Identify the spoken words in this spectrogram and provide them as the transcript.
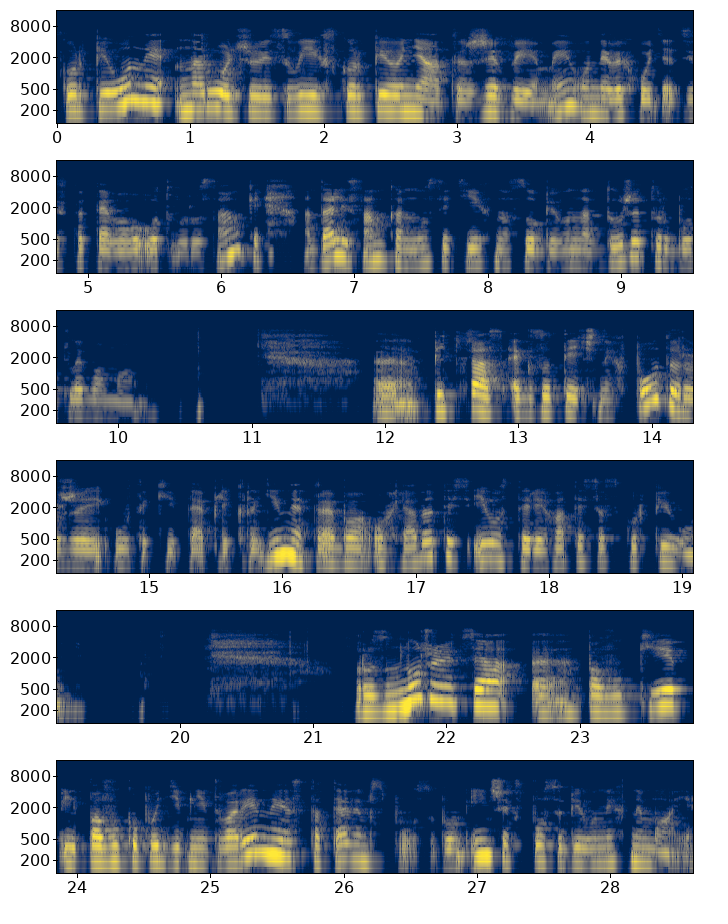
Скорпіони народжують своїх скорпіонят живими, вони виходять зі статевого отвору самки, а далі самка носить їх на собі. Вона дуже турботлива мама. Е, Під час екзотичних подорожей у такі теплі країни треба оглядатись і остерігатися скорпіонів. Розмножуються е, павуки і павукоподібні тварини статевим способом. Інших способів у них немає.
